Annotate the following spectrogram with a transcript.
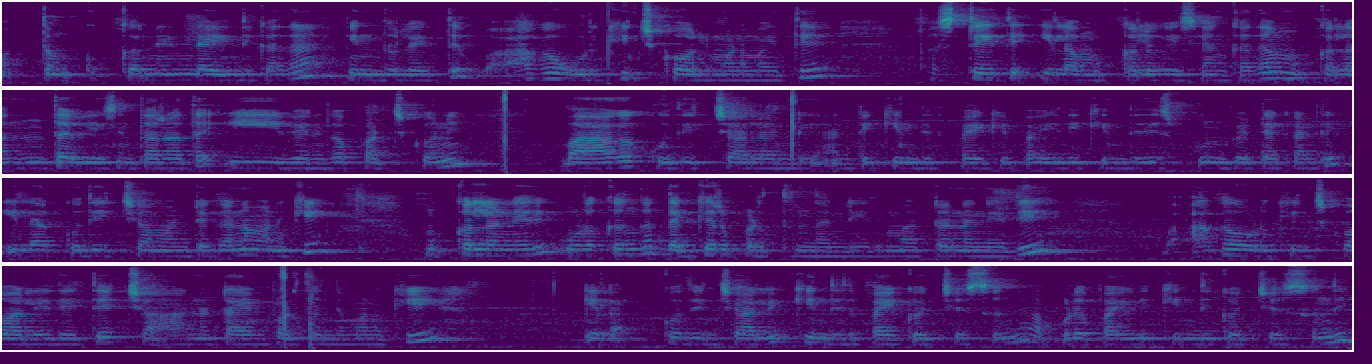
మొత్తం కుక్కర్ నిండా అయింది కదా. ఇందులో అయితే బాగా ఉడికించుకోవాలి మనమైతే ఫస్ట్ అయితే ఇలా ముక్కలు వేసాం కదా. ముక్కలు అంతా వేసిన తర్వాత ఈ వెనక పరుచుకొని బాగా కుదించాలండి అంటే కిందిది పైకి పైది కిందిది స్పూన్ పెట్టాకంటే ఇలా కుదించామంటే కన్నా మనకి ముక్కలు అనేది ఉడకంగా దగ్గర పడుతుందండి. ఇది మటన్ అనేది బాగా ఉడికించుకోవాలి. ఇదైతే చాలా టైం పడుతుంది మనకి. ఇలా కుదించాలి. కిందిది పైకి వచ్చేస్తుంది. అప్పుడే పైది కిందికి వచ్చేస్తుంది.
